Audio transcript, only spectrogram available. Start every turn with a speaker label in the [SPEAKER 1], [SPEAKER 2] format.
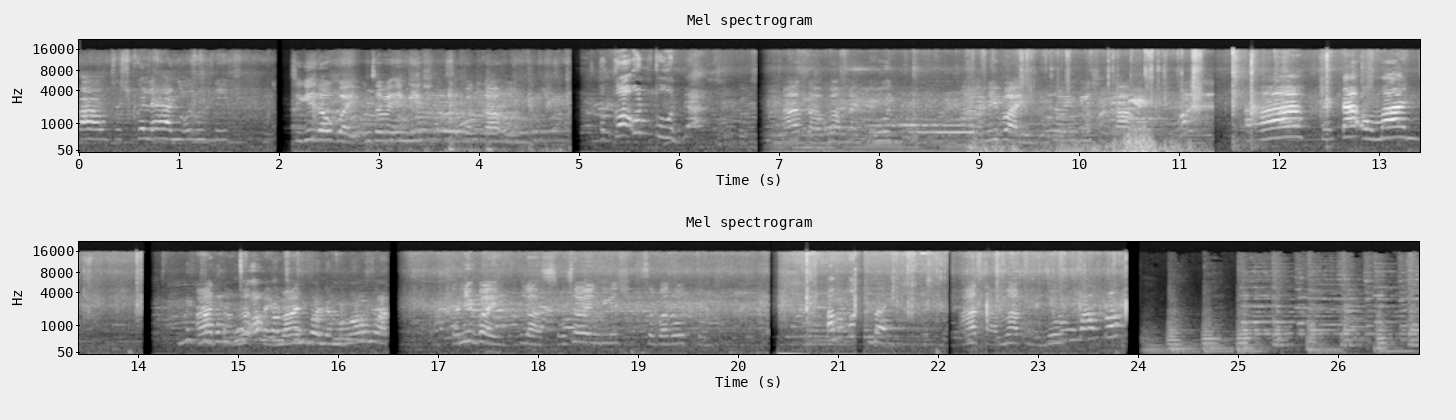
[SPEAKER 1] pagkakaon sa eskwelahan mo English.
[SPEAKER 2] Sige daw, bay. Unsa may English sa pagkaon?
[SPEAKER 1] Pagkaon food.
[SPEAKER 2] Ah, tama. Kay food. Ano bay? Unsa may English sa kaon?
[SPEAKER 1] Ah, kay tao man.
[SPEAKER 2] Ah, tama. Kay man. Kani bay? Plus. Unsa may English sa baruto?
[SPEAKER 1] Ambot bay.
[SPEAKER 2] Ah, tama. Kay. Thank you.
